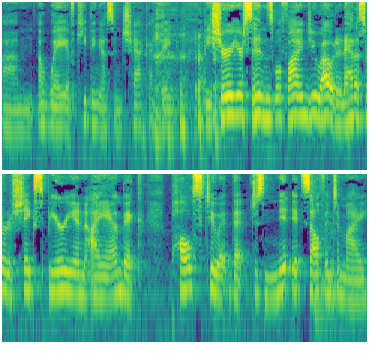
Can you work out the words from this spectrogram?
um, a way of keeping us in check, I think. Be sure your sins will find you out. And it had a sort of Shakespearean iambic pulse to it that just knit itself into my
